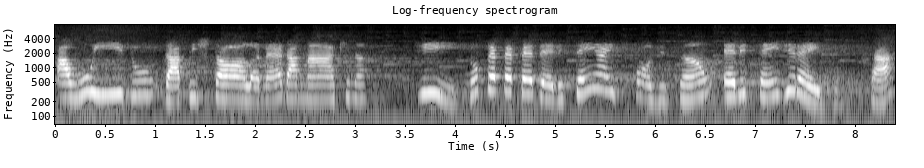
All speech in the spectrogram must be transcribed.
ao ruído da pistola, né, da máquina, se no PPP dele tem a exposição, ele tem direito, tá?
